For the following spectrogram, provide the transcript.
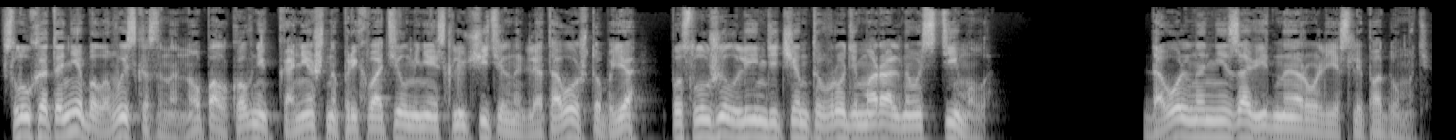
Вслух это не было высказано, но полковник, конечно, прихватил меня исключительно для того, чтобы я послужил Линде чем-то вроде морального стимула. Довольно незавидная роль, если подумать.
